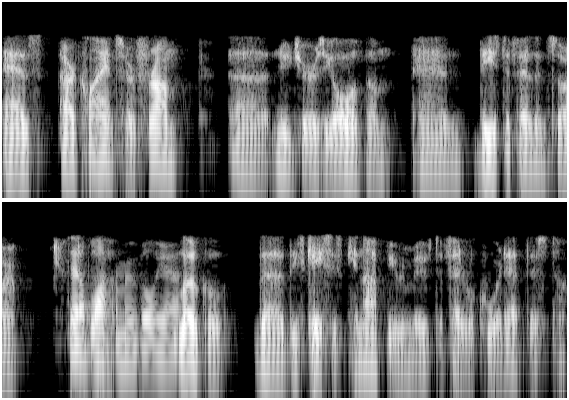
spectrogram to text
As our clients are from uh, New Jersey, all of them, and these defendants are that'll block uh, removal. Yeah, local. The, these cases cannot be removed to federal court at this time.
